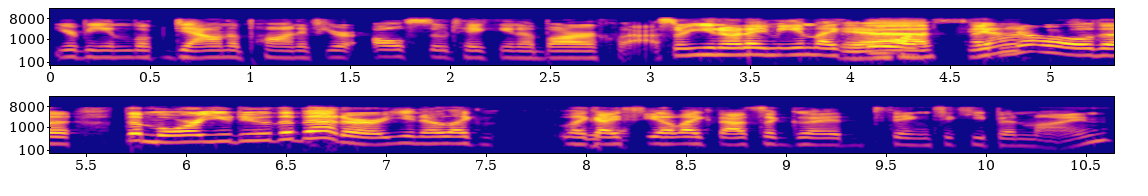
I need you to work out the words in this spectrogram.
you're being looked down upon if you're also taking a barre class or you know what I mean? Like, Yes, like yeah. no, the the more you do, the better, you know, like like I feel like that's a good thing to keep in mind.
